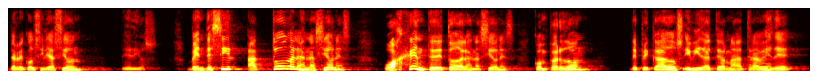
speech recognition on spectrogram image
de reconciliación de Dios bendecir a todas las naciones o a gente de todas las naciones con perdón de pecados y vida eterna a través de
